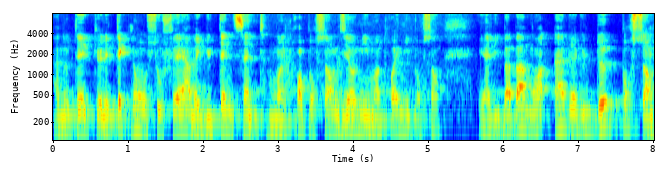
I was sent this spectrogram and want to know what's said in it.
À noter que les technos ont souffert avec du Tencent moins 3%, Xiaomi moins 3,5% et Alibaba moins 1,2%.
